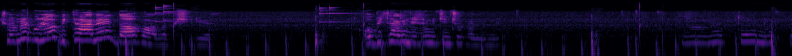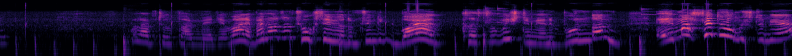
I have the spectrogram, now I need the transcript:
kömür bloğu bir tane daha fazla pişiriyor. O bir tane bizim için çok önemli. Ulan Tulpan Medya var ya ben o zaman çok seviyordum çünkü bayağı kasılmıştım yani bundan elmas set olmuştum ya.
